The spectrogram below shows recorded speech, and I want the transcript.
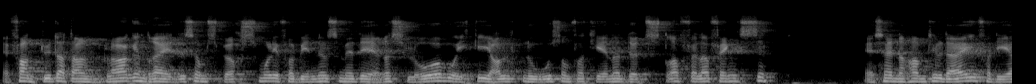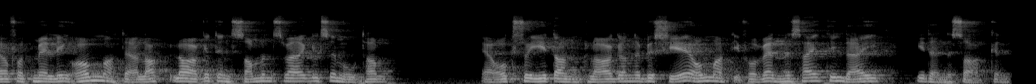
jeg fant ut at anklagen dreide seg om spørsmål i forbindelse med deres lov og ikke gjaldt noe som fortjener dødsstraff eller fengsel. Jeg sender ham til deg fordi jeg har fått melding om at det er laget en sammensvergelse mot ham. Jeg har også gitt anklagerne beskjed om at de får venne seg til deg i denne saken.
